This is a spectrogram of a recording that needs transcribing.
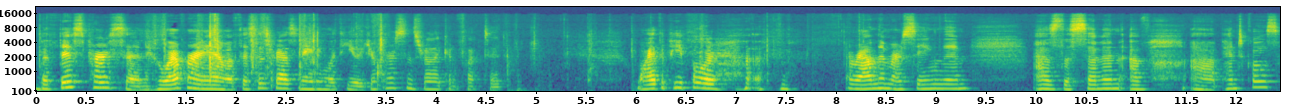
but this person, whoever I am, if this is resonating with you, your person's really conflicted. Why the people are around them are seeing them as the Seven of uh, Pentacles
